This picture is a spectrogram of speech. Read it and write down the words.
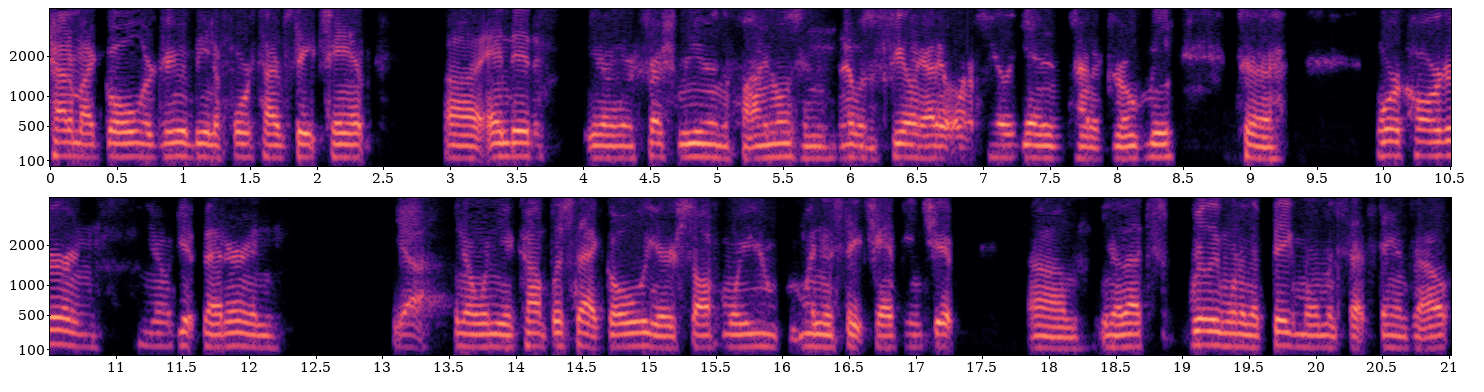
kind of my goal or dream of being a four-time state champ uh, ended. You know, my freshman year in the finals, and that was a feeling I didn't want to feel again. and kind of drove me to work harder and you know get better and yeah you know when you accomplish that goal your sophomore year winning a state championship um, you know that's really one of the big moments that stands out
